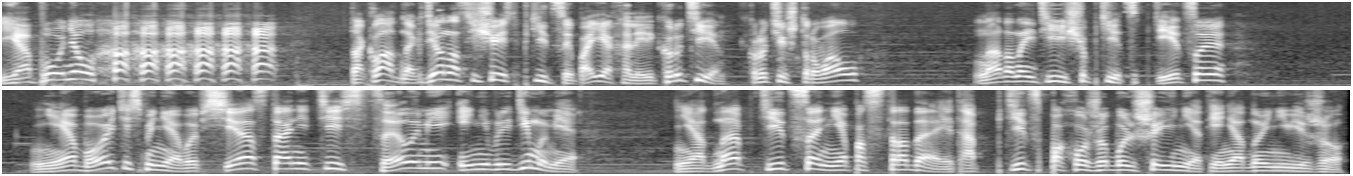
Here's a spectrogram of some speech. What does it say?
Я понял. Так, ладно, где у нас еще есть птицы? Поехали, крути. Крути штурвал. Надо найти еще птиц. Птицы. Не бойтесь меня, вы все останетесь целыми и невредимыми. Ни одна птица не пострадает. А птиц, похоже, больше и нет. Я ни одной не вижу.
